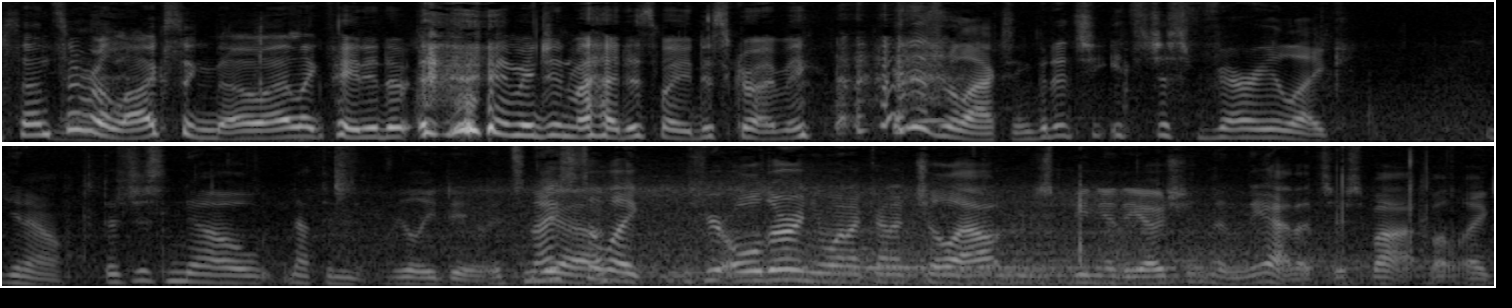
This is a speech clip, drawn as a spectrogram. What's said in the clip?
Sounds so relaxing though. I like painted an image in my head just by describing. It is relaxing, but it's it's just very like, you know, there's just no nothing to really do. It's nice Yeah. to like if you're older and you want to kind of chill out and just be near the ocean, then yeah, that's your spot. But like,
